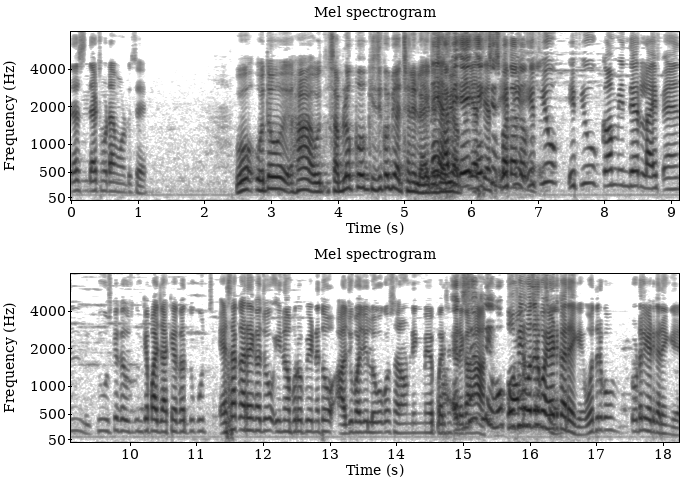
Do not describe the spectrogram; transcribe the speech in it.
That's that's what I want to say. वो वो तो हाँ वो सब लोग को किसी को भी अच्छा नहीं लगे। जैसे अभी अभी आप एक- yes, एक yes. चीज़ If बता दो if you if you come in their life and तू उसके उनके पास जाके अगर तू कुछ ऐसा करेगा जो इनअप्रोप्रिएट है तो आजू बाजू लोगों को सराउंडिंग में परेशान करेगा। हाँ वो तो फिर वो तेरे को sense हेट है। करेंगे वो तेरे को टोटली हेट करेंगे।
